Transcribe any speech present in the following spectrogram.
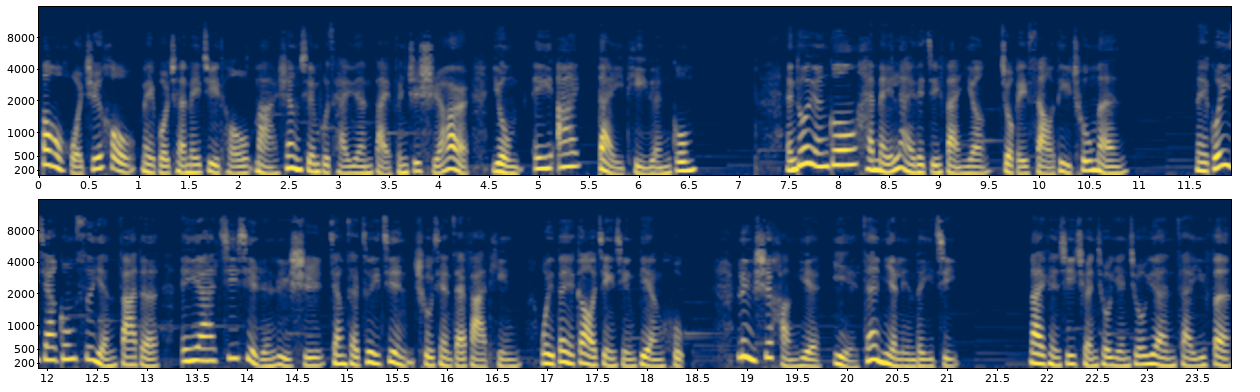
爆火之后，美国传媒巨头马上宣布裁员百分之十二，用 AI 代替员工。很多员工还没来得及反应，就被扫地出门。美国一家公司研发的 AI 机械人律师将在最近出现在法庭，为被告进行辩护。律师行业也在面临危机。麦肯锡全球研究院在一份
